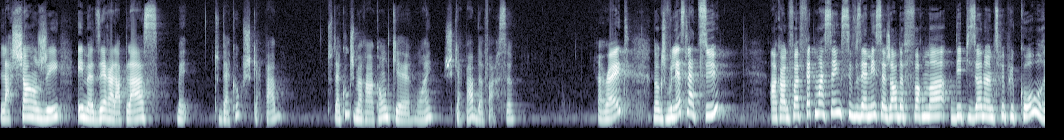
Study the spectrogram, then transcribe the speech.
la changer et me dire à la place, mais tout d'un coup que je suis capable, tout d'un coup que je me rends compte que, ouais, je suis capable de faire ça. All right? Donc, je vous laisse là-dessus. Encore une fois, faites-moi signe si vous aimez ce genre de format d'épisode un petit peu plus court.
